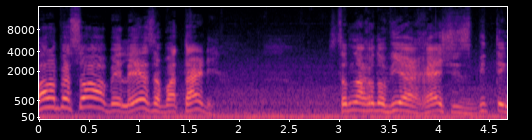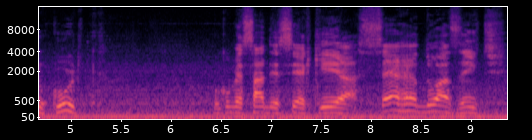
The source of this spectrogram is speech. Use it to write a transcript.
Fala pessoal, beleza? Boa tarde. Estamos na rodovia Regis Bittencourt. Vou começar a descer aqui a Serra do Azeite.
